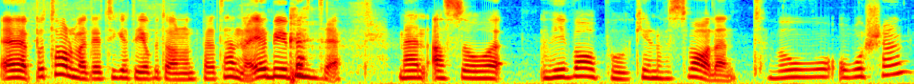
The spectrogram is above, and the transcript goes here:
Eh, på tal om att jag tycker att det är jobbigt att ha något mellan tänderna. Jag blir ju bättre. Men alltså, vi var på Kirunafestivalen två år sedan.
